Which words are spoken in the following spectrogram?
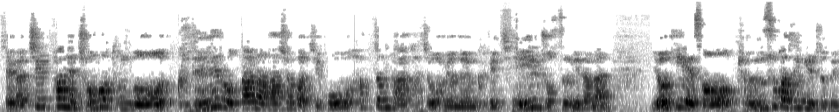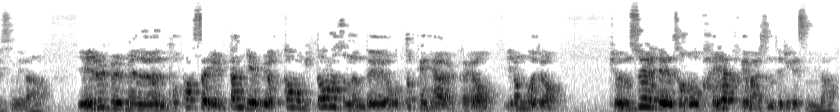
제가 칠판에 적어둔 거 그대로 따라 하셔가지고 학점 다 가져오면은 그게 제일 좋습니다만 여기에서 변수가 생길 수도 있습니다. 예를 들면은 독학사 1단계 몇 과목이 떨어졌는데 어떻게 해야 할까요? 이런 거죠. 변수에 대해서도 간략하게 말씀드리겠습니다.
